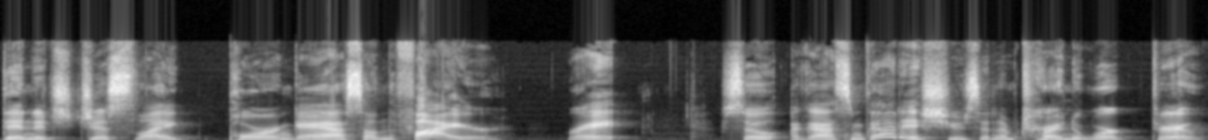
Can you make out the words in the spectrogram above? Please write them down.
then it's just like pouring gas on the fire right? So I got some gut issues that I'm trying to work through.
